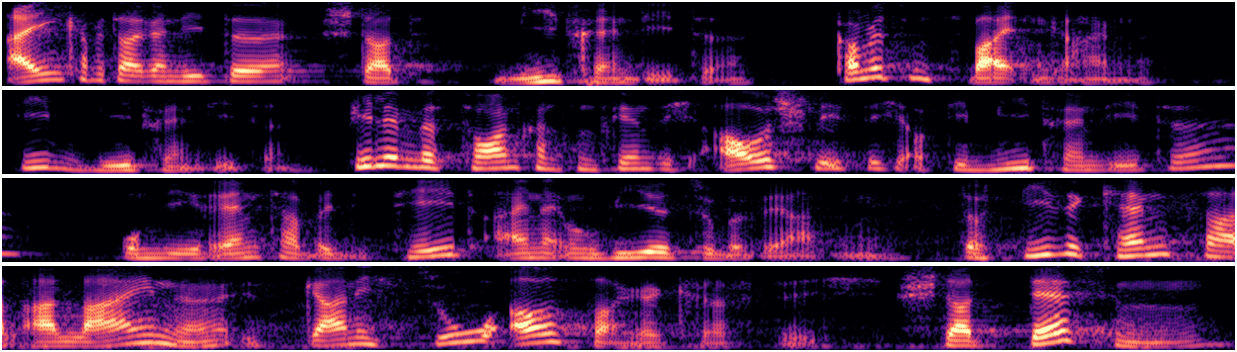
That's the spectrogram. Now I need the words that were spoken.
Eigenkapitalrendite statt Mietrendite. Kommen wir zum zweiten Geheimnis, die Mietrendite. Viele Investoren konzentrieren sich ausschließlich auf die Mietrendite um die Rentabilität einer Immobilie zu bewerten. Doch diese Kennzahl alleine ist gar nicht so aussagekräftig. Stattdessen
